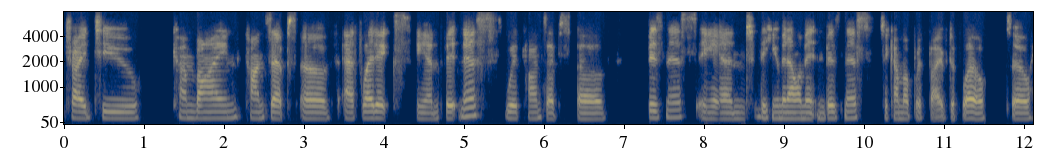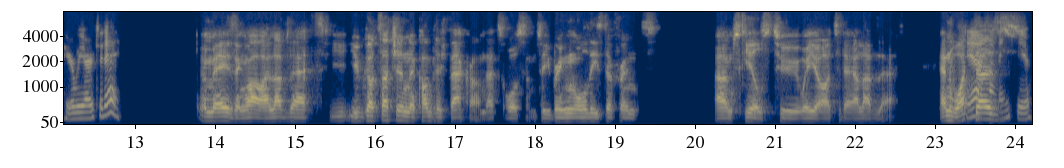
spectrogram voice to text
tried to combine concepts of athletics and fitness with concepts of business and the human element in business to come up with Five to Flow. So, here we are today. Amazing. Wow. I love that. You, have got such an accomplished background. That's awesome. So, you're bringing all these different um, skills to where you are today. I love that. And what yeah, does thank you.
